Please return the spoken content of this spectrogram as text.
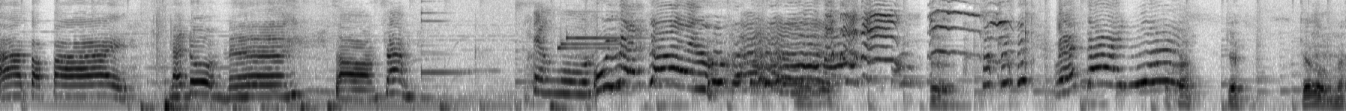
อ่าต่อไปแมทดูหนึ่งสองสามแตงโมอุ้ยแมทได้ Evet. แมทได้ด้วย Okan gel. Gel oğlum ben.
